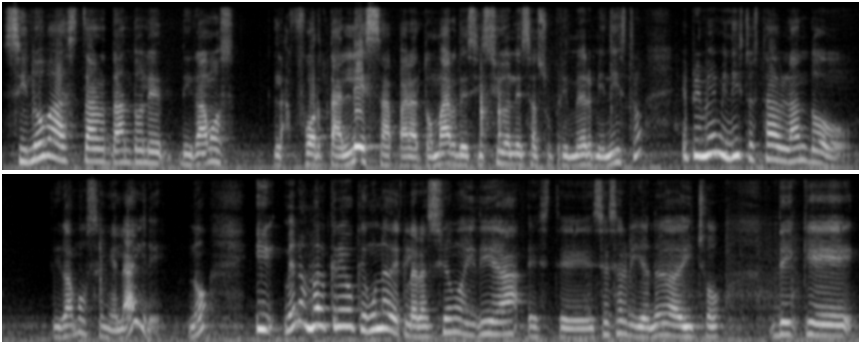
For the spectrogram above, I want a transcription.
si no va a estar dándole, digamos, la fortaleza para tomar decisiones a su primer ministro, el primer ministro está hablando, digamos, en el aire ¿no? Y menos mal creo que en una declaración hoy día este, César Villanueva ha dicho de que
